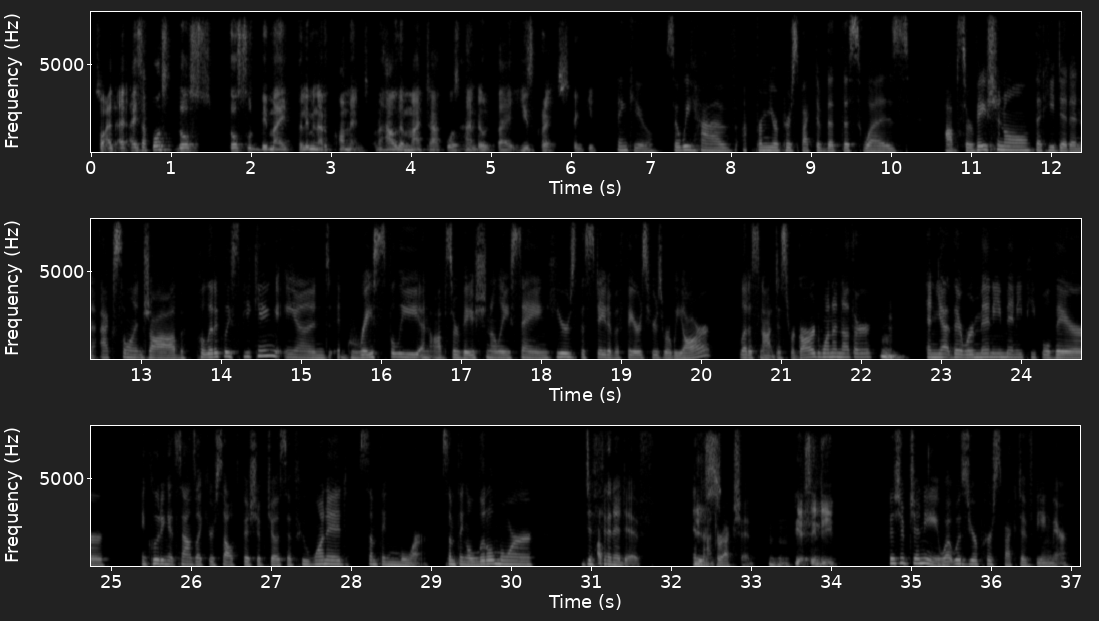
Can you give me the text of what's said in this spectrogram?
So I, I suppose those those would be my preliminary comments on how the matter was handled by His Grace. Thank you. Thank you. So we have, from your perspective, that this was observational, that he did an excellent job, politically speaking, and gracefully and observationally saying, here's the state of affairs, here's where we are. Let us not disregard one another. Mm. And yet there were many, many people there, including it sounds like yourself, Bishop Joseph, who wanted something more, something a little more definitive in yes. that direction. Mm-hmm. Yes, indeed. Bishop Jenny, what was your perspective being there?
